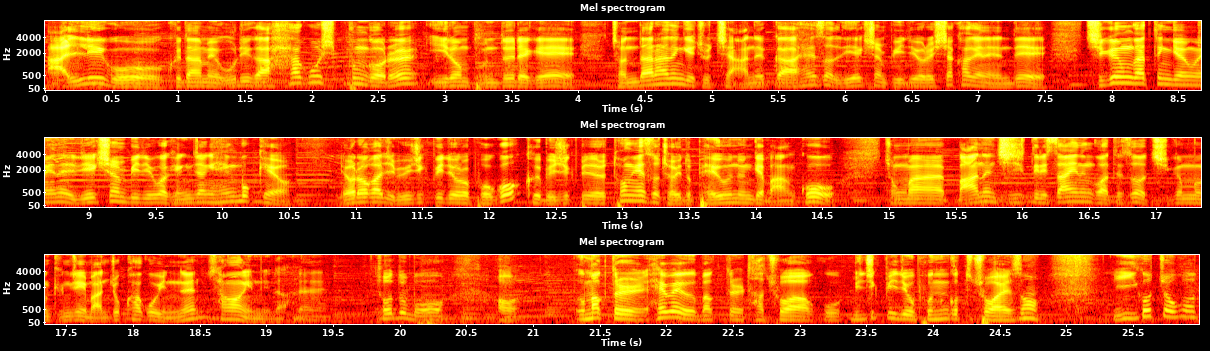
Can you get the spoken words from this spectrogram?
알리고 그 다음에 우리가 하고 싶은 거를 이런 분들에게 전달하는 게 좋지 않을까 해서 reaction video를 시작하게 되는데 지금 같은 경우에는 reaction video가 굉장히 행복해요. 여러 가지 뮤직비디오를 보고 그 뮤직비디오를 통해서 저희도 배우는 게 많고 정말 많은 지식들이 쌓이는 것 같아서 지금은 굉장히 만족하고 있는 상황입니다. 네. 저도 뭐 어, 음악들 해외 음악들 다 좋아하고 뮤직비디오 보는 것도 좋아해서 이것저것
